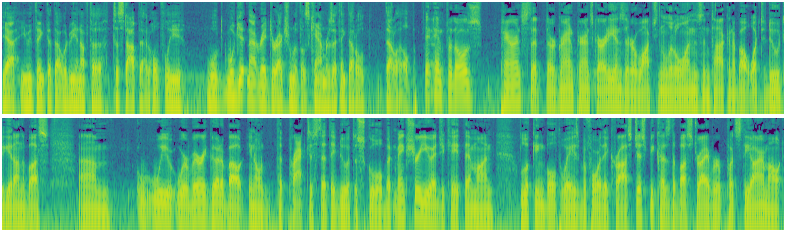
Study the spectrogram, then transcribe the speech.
yeah, you would think that that would be enough to to stop that. Hopefully, we'll we'll get in that right direction with those cameras. I think that'll that'll help. And, and for those parents that are grandparents, guardians that are watching the little ones and talking about what to do to get on the bus, um, we we're very good about you know the practice that they do at the school, but make sure you educate them on looking both ways before they cross. Just because the bus driver puts the arm out,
